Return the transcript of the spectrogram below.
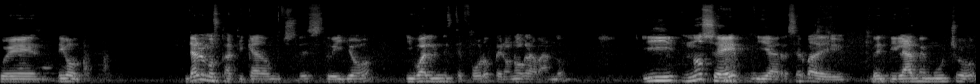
Pues digo, ya lo hemos platicado muchas veces tú y yo, igual en este foro, pero no grabando. Y no sé, y a reserva de ventilarme mucho,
